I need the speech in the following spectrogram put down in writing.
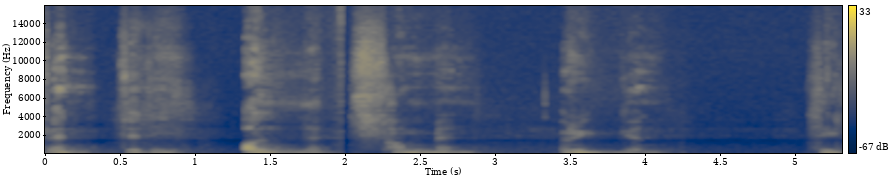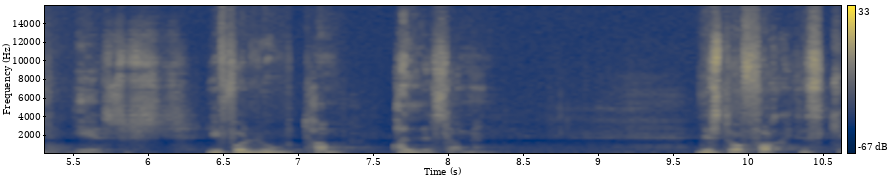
vendte de alle sammen ryggen til Jesus. De forlot ham alle sammen. Det står faktisk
